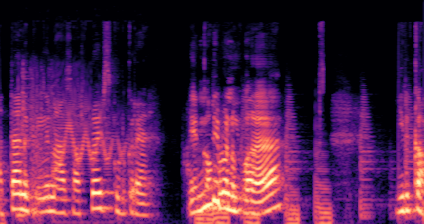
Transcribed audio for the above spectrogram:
அத்தானுக்கு நான் சர்ப்ரைஸ் கொடுக்குறேன். என்னடி பண்ண போற? இருக்கா?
